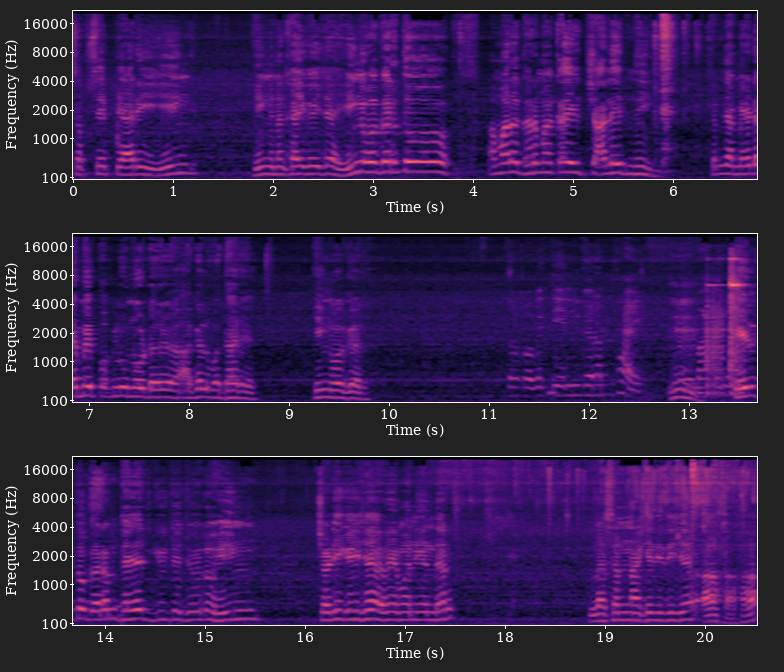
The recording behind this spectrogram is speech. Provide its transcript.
સબસે પ્યારી હિંગ. હિંગ નખાઈ ગઈ છે હિંગ વગર તો અમારા ઘરમાં કાંઈ ચાલે જ નહીં. સમજ્યા? મેડમે પગલું નો આગળ વધારે હિંગ વગર. તેલ તો ગરમ થઈ જ ગયું છે. જોઈ લો હિંગ ચડી ગઈ છે હવે એમાંની અંદર. લસણ નાખી દીધી છે. આ હા હા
